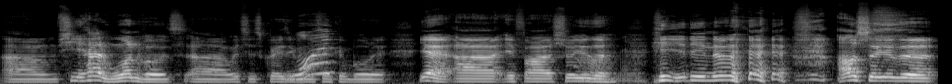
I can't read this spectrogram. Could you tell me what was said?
Um, she had one vote, uh, which is crazy when you think about it. Yeah, uh, if I show you Come the, you didn't know. I'll show you the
